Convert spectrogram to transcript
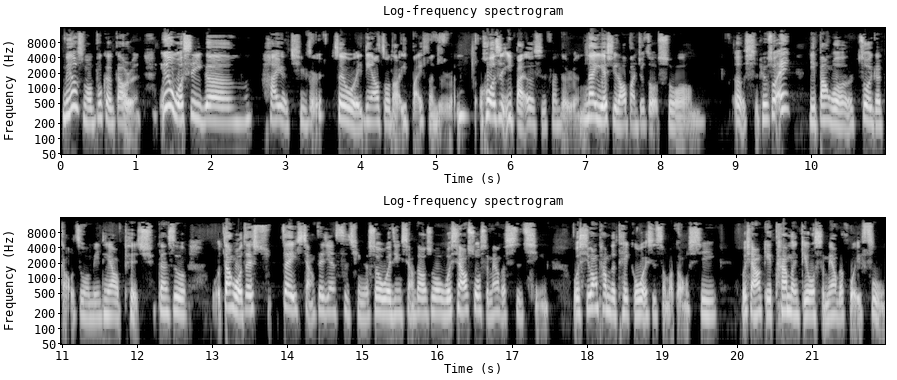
没有什么不可告人，因为我是一个 high achiever，所以我一定要做到一百分的人，或者是一百二十分的人。那也许老板就走说二十，比如说，哎，你帮我做一个稿子，我明天要 pitch。但是我当我在在想这件事情的时候，我已经想到说我想要说什么样的事情，我希望他们的 take away 是什么东西，我想要给他们给我什么样的回复。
